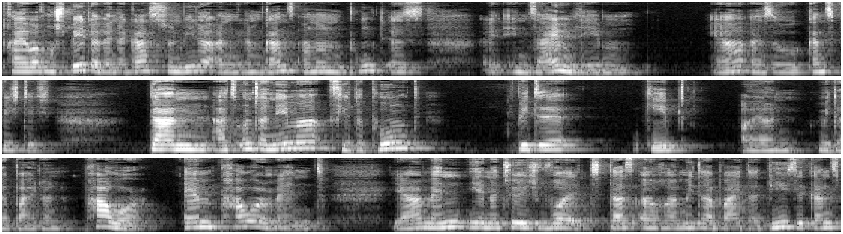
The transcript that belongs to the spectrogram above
drei Wochen später, wenn der Gast schon wieder an einem ganz anderen Punkt ist in seinem Leben. Ja, also ganz wichtig. Dann als Unternehmer, vierter Punkt, bitte gebt euren Mitarbeitern Power, Empowerment. Ja, wenn ihr natürlich wollt, dass eure Mitarbeiter diese ganz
